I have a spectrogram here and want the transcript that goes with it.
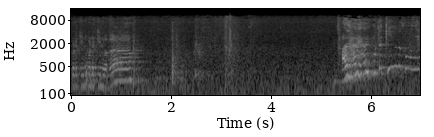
පොඩ කින්න පොඩ කින්න බබා. හරි හරි හරි පොඩ කින්නකෝ මං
